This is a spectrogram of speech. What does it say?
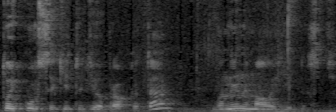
той курс, який тоді обрав ПТ, вони не мали гідності.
